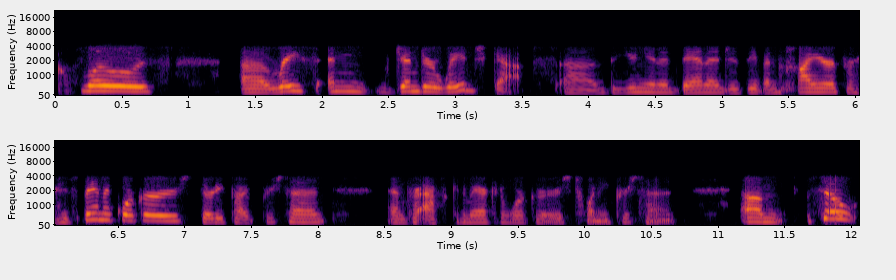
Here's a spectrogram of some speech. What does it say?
close uh, race and gender wage gaps. Uh, the union advantage is even higher for Hispanic workers, 35%, and for African American workers, 20%. Um, so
